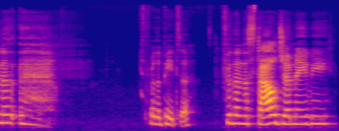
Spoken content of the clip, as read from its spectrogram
not. the for the pizza. For the nostalgia, maybe,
